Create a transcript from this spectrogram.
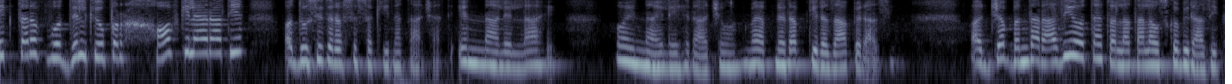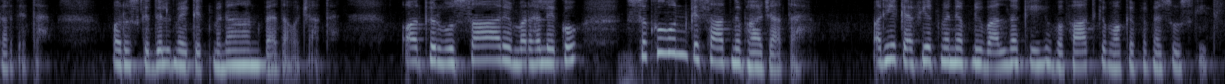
ایک طرف وہ دل کے اوپر خوف کی لہر آتی ہے اور دوسری طرف سے سکینت آ جاتی ہے ان نا او میں اپنے رب کی رضا پہ راضی اور جب بندہ راضی ہوتا ہے تو اللہ تعالیٰ اس کو بھی راضی کر دیتا ہے اور اس کے دل میں ایک اطمینان پیدا ہو جاتا ہے اور پھر وہ سارے مرحلے کو سکون کے ساتھ نبھا جاتا ہے اور یہ کیفیت میں نے اپنی والدہ کی وفات کے موقع پہ محسوس کی تھی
